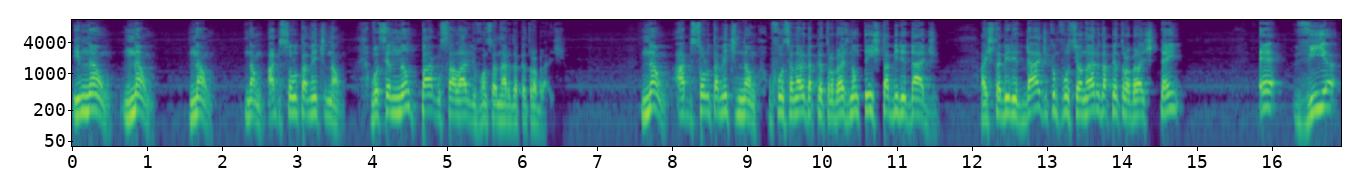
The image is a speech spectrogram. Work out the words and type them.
E não, não, não, não, absolutamente não. Você não paga o salário de funcionário da Petrobras. Não, absolutamente não. O funcionário da Petrobras não tem estabilidade. A estabilidade que o funcionário da Petrobras tem é via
